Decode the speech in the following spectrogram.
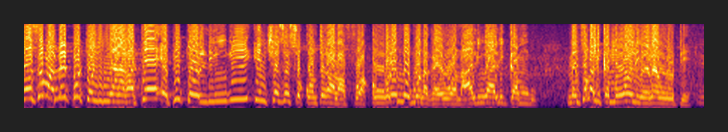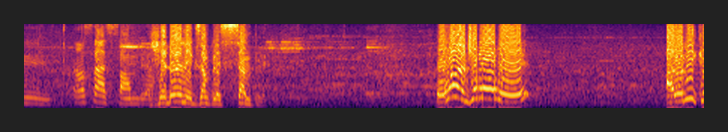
toza mabe mpo tolinganaka te epuis tolingi une chose et se contraire à la fois congolais nde omonaka ye wana alingaka likambo mais nsoka likambo yango olingana yango te hmm, je donne un exemple simple omona jo moko boye alobi ke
